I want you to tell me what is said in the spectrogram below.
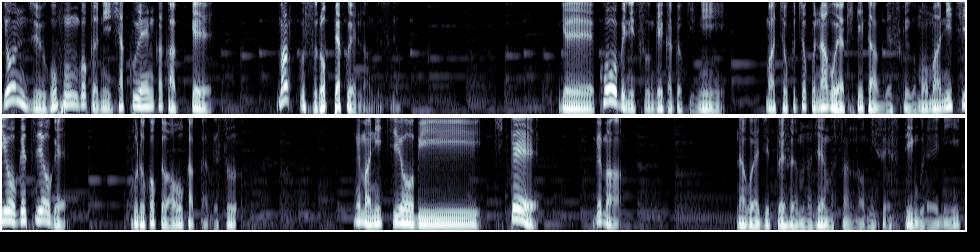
45分後かに100円かかってマックス600円なんですよ。で神戸に住んでた時にまあちょくちょく名古屋来てたんですけどもまあ日曜月曜で来ることは多かったんです。でまあ日曜日来てでまあ名古屋 ZIPFM のジェームスさんの店スティングレイに行っ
